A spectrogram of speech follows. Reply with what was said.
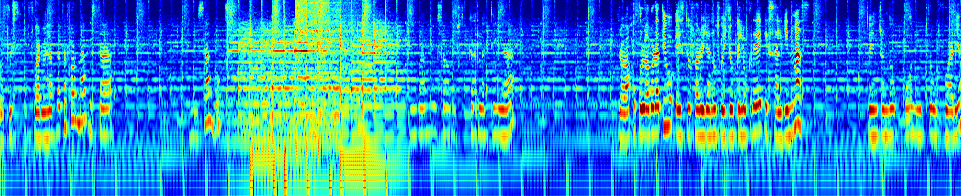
Otro usuario en la plataforma, está en el sandbox. la actividad. Trabajo colaborativo, este usuario ya no soy yo que lo cree, es alguien más. Estoy entrando con otro usuario.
